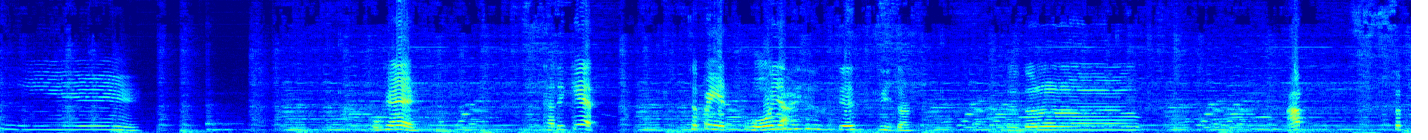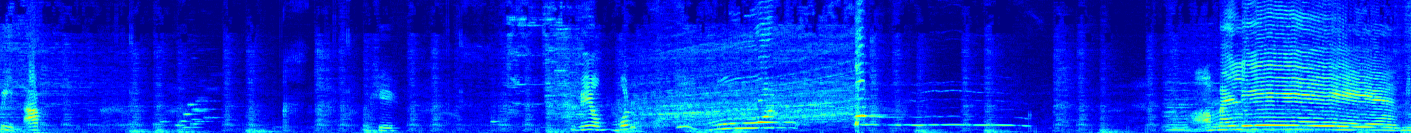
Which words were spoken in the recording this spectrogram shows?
นี่โอเคคาติเกตสปีดโหอย่าให้เจสปีดจังเดินอัพสปีดอัพโอเค แมวม้วนม้วนไม่เล่มี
